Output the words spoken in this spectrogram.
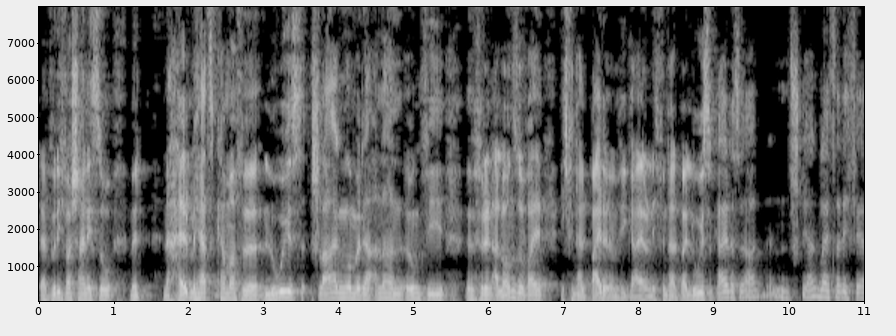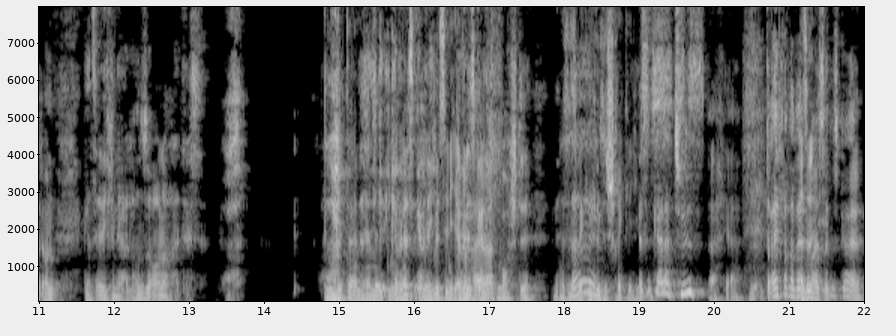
da würde ich wahrscheinlich so mit einer halben Herzkammer für Luis schlagen und mit der anderen irgendwie äh, für den Alonso, weil ich finde halt beide irgendwie geil. Und ich finde halt bei Luis so geil, dass er einen Stern gleichzeitig fährt. Und ganz ehrlich, wenn der Alonso auch noch das. Du mit deinem also ich, ich Hamilton. kann mir das gar nicht, Willst du nicht kann mir das gar nicht vorstellen. Das ist Nein. wirklich, das ist schrecklich. Das ist ein geiler Typ. Ach ja. Dreifacher Also, Weltmeister, das ist geil.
